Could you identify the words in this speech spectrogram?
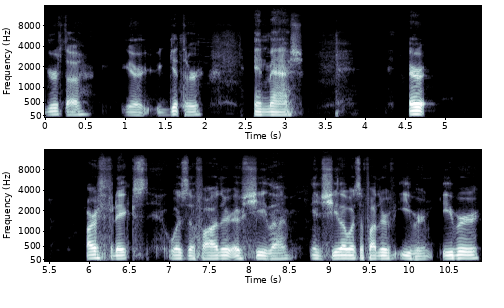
Girtha, Gither, and Mash. Er, was the father of Shelah, and Shelah was the father of Eber. Eber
